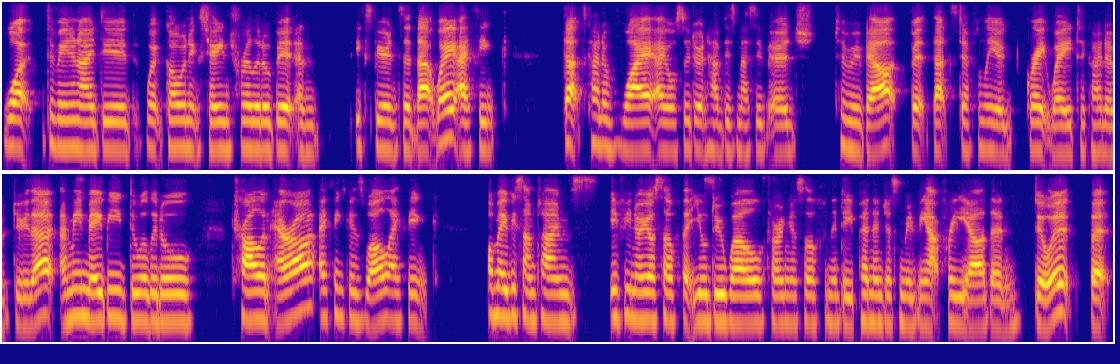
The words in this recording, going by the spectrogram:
what Davina and I did, what go and exchange for a little bit and experience it that way, I think that's kind of why I also don't have this massive urge to move out. But that's definitely a great way to kind of do that. I mean, maybe do a little trial and error, I think, as well. I think, or maybe sometimes if you know yourself that you'll do well throwing yourself in the deep end and just moving out for a year, then do it. But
